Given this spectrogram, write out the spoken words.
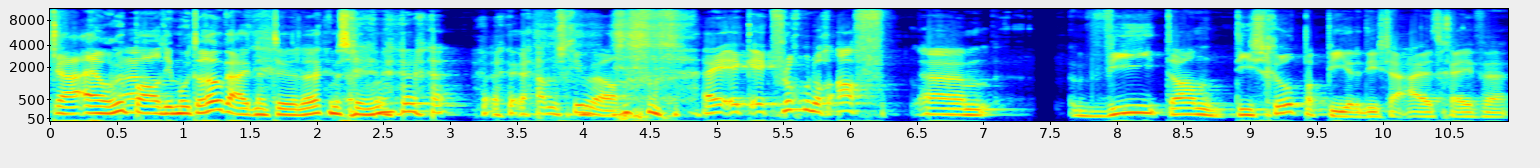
ja, en Ruud die moet er ook uit natuurlijk, misschien. ja, misschien wel. hey, ik, ik vroeg me nog af ehm, wie dan die schuldpapieren die zij uitgeven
